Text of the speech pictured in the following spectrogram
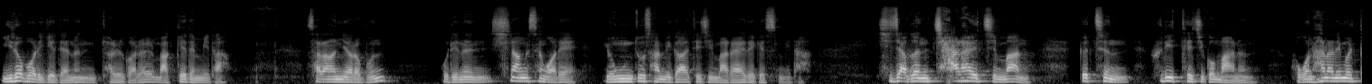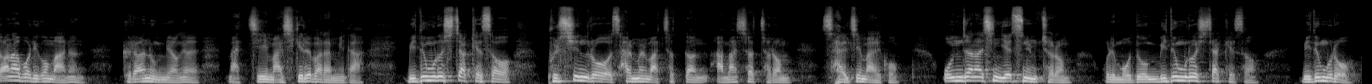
잃어버리게 되는 결과를 맞게 됩니다. 사랑하는 여러분, 우리는 신앙생활에 용두사미가 되지 말아야 되겠습니다. 시작은 잘 하였지만 끝은 흐릿해지고 마는 혹은 하나님을 떠나버리고 마는 그러한 운명을 맞지 마시기를 바랍니다. 믿음으로 시작해서 불신으로 삶을 마쳤던 아마샤처럼 살지 말고 온전하신 예수님처럼 우리 모두 믿음으로 시작해서 믿음으로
